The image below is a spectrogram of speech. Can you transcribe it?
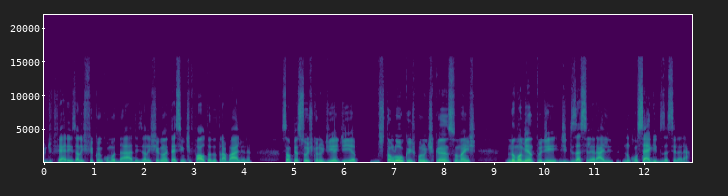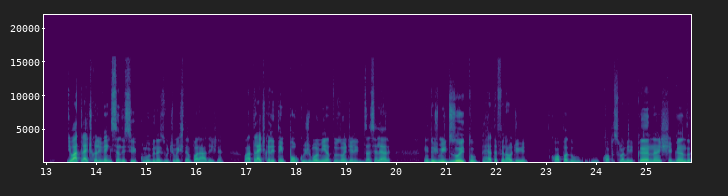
de férias, elas ficam incomodadas, elas chegam até a sentir falta do trabalho, né? São pessoas que no dia a dia estão loucas por um descanso, mas no momento de, de desacelerar, ele não consegue desacelerar. E o Atlético ele vem sendo esse clube nas últimas temporadas, né? O Atlético ele tem poucos momentos onde ele desacelera. Em 2018, reta final de Copa do Copa Sul-Americana, chegando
